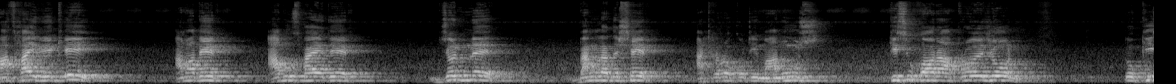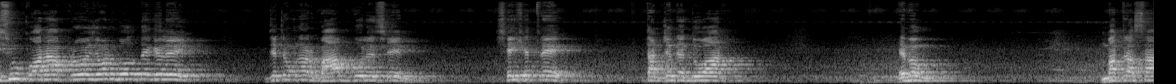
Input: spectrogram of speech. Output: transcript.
মাথায় রেখে আমাদের আবু সাহেদের জন্যে বাংলাদেশের আঠারো কোটি মানুষ কিছু করা প্রয়োজন। তো কিছু করা প্রয়োজন বলতে গেলে যেটা ওনার বাপ বলেছেন, সেই ক্ষেত্রে তার জন্য দোয়ার এবং মাদ্রাসা,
